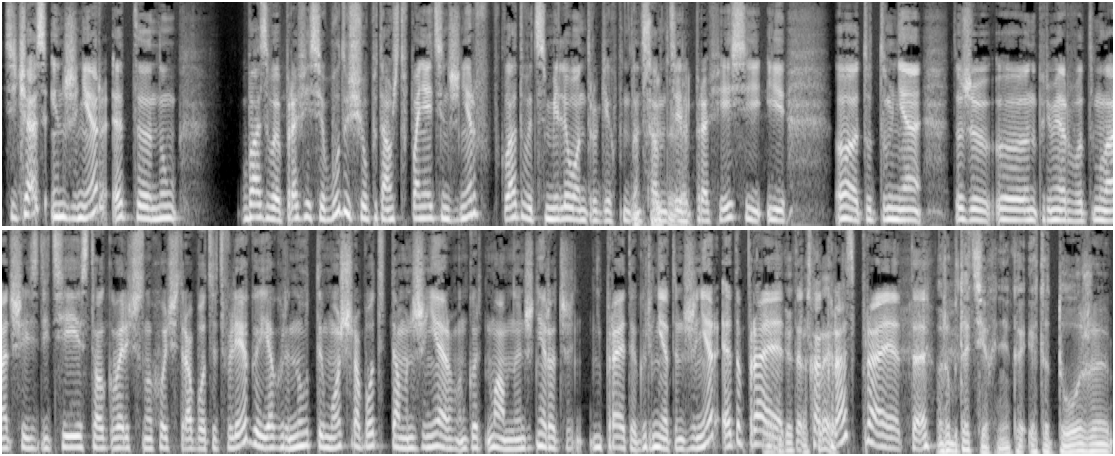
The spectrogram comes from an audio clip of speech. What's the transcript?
Сейчас инженер, это, ну, базовая профессия будущего, потому что в понятие инженер вкладывается миллион других, на самом деле, профессий. И э, тут у меня тоже, э, например, вот младший из детей стал говорить, что он хочет работать в Лего. Я говорю, ну, ты можешь работать там инженером. Он говорит, мам, ну инженер это же не про это. Я говорю, нет, инженер это про это. это. Как, раз, как про раз про это. Робототехника это тоже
